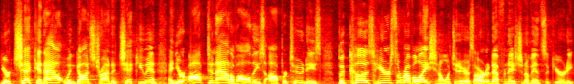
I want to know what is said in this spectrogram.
you're checking out when God's trying to check you in, and you're opting out of all these opportunities because here's the revelation. I want you to hear this. I heard a definition of insecurity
